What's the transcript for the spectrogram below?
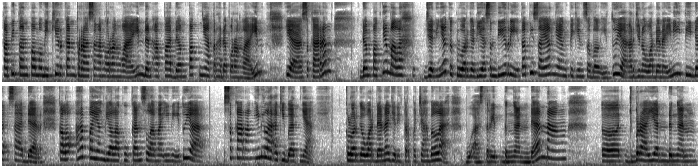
Tapi tanpa memikirkan perasaan orang lain dan apa dampaknya terhadap orang lain Ya sekarang dampaknya malah jadinya ke keluarga dia sendiri tapi sayangnya yang bikin sebel itu ya Arjuna Wardana ini tidak sadar kalau apa yang dia lakukan selama ini itu ya sekarang inilah akibatnya. Keluarga Wardana jadi terpecah belah. Bu Astrid dengan Danang, uh, Brian dengan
